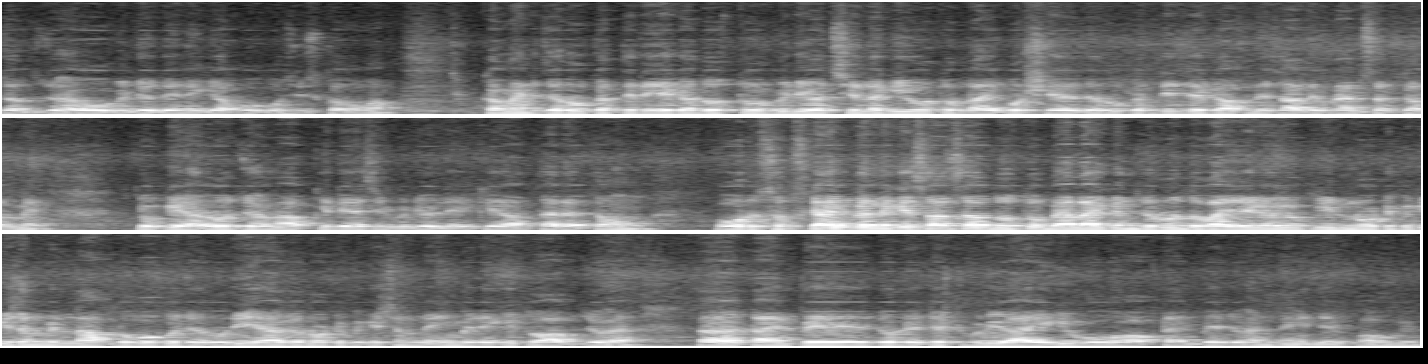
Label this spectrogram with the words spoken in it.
जल्द जो है वो वीडियो देने की आपको कोशिश करूँगा। कमेंट ज़रूर करते रहिएगा दोस्तों। वीडियो अच्छी लगी हो तो लाइक और शेयर ज़रूर कर दीजिएगा अपने सारे फ्रेंड सर्कल में। क्योंकि हर रोज़ जो है मैं आपके लिए ऐसी वीडियो लेके आता रहता हूँ। और सब्सक्राइब करने के साथ साथ दोस्तों बेल आइकन ज़रूर दबाइएगा, क्योंकि नोटिफिकेशन मिलना आप लोगों को ज़रूरी है। अगर नोटिफिकेशन नहीं मिलेगी तो आप जो है टाइम पे जो लेटेस्ट वीडियो आएगी, वो आप टाइम पे जो है नहीं देख पाओगे।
